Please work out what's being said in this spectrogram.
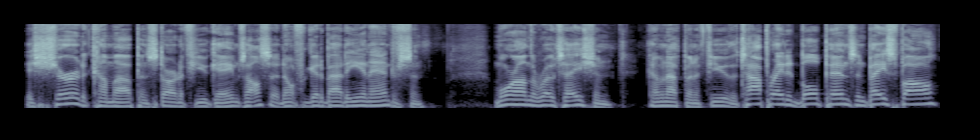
is sure to come up and start a few games. Also, don't forget about Ian Anderson. More on the rotation coming up in a few. The top rated bullpens in baseball.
